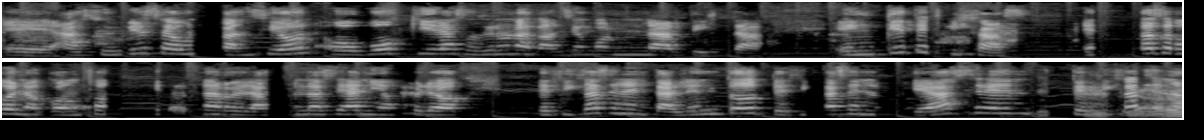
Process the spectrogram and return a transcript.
eh, a subirse a una canción o vos quieras hacer una canción con un artista, ¿en qué te fijas? En tu caso, bueno, con una relación de hace años, pero ¿te fijas en el talento? ¿Te fijas en lo que hacen? ¿Te fijas en la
